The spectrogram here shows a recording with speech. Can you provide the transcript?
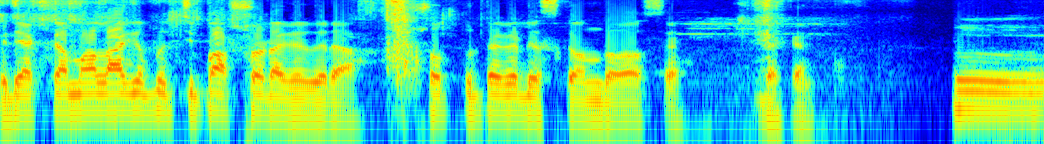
এটা একটা মাল আগে পড়ছি পাঁচশো টাকা করে। সত্তর টাকা ডিসকাউন্ট দেওয়া আছে। দেখেন। হুম।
